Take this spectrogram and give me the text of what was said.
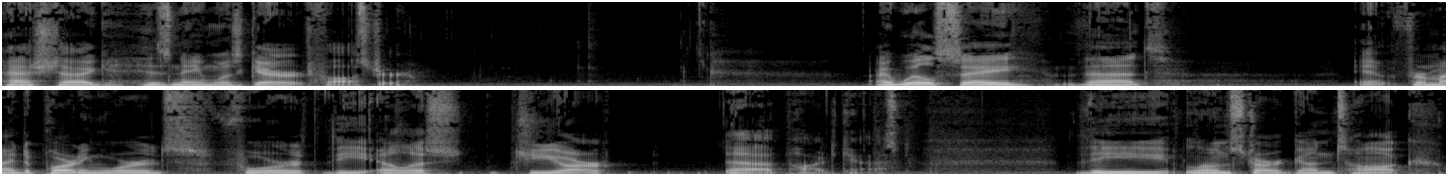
Hashtag his name was Garrett Foster. I will say that for my departing words for the LSGR uh, podcast, the Lone Star Gun Talk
